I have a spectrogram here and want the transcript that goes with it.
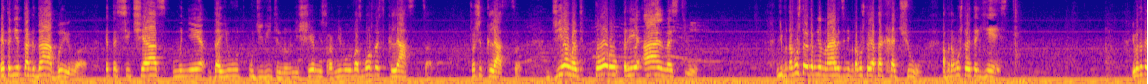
Это не тогда было, это сейчас мне дают удивительную, ни с чем не сравнимую возможность клясться. Что значит клясться? Делать Тору реальностью. Не потому, что это мне нравится, не потому, что я так хочу, а потому что это есть. И вот это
